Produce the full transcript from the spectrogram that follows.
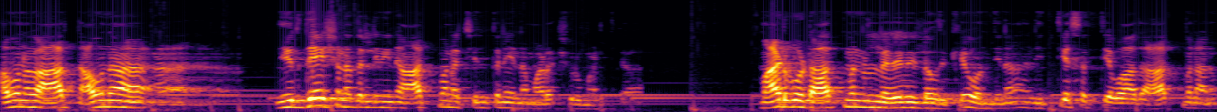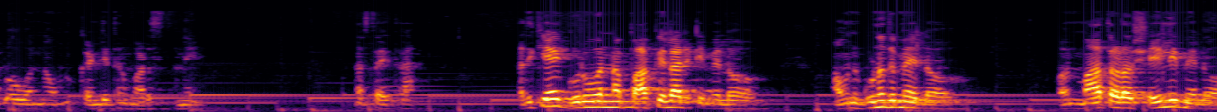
ಅವನು ಅವನ ನಿರ್ದೇಶನದಲ್ಲಿ ನೀನು ಆತ್ಮನ ಚಿಂತನೆಯನ್ನ ಮಾಡಕ್ ಶುರು ಮಾಡ್ತೀಯ? ಮಾಡ್ಬಿಟ್ಟು ಆತ್ಮನಲ್ಲಿ ನೆಲೆಲಿಲ್ಲೋದಕ್ಕೆ ಒಂದಿನ ನಿತ್ಯ ಸತ್ಯವಾದ ಆತ್ಮನ ಅನುಭವವನ್ನು ಅವನು ಖಂಡಿತ ಮಾಡಿಸ್ತಾನೆ. ಅರ್ಥ ಆಯ್ತಾ? ಅದಕ್ಕೆ ಗುರುವನ್ನ ಪಾಪ್ಯುಲಾರಿಟಿ ಮೇಲೋ, ಅವನ ಗುಣದ ಮೇಲೋ, ಅವನ್ ಮಾತಾಡೋ ಶೈಲಿ ಮೇಲೋ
